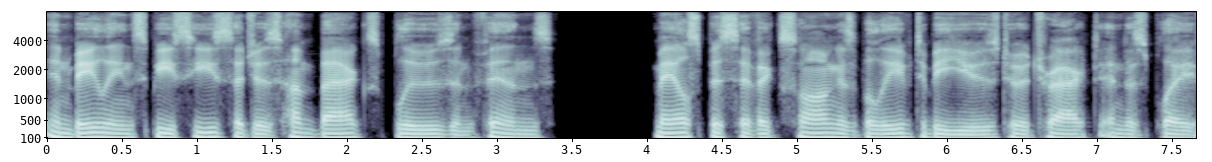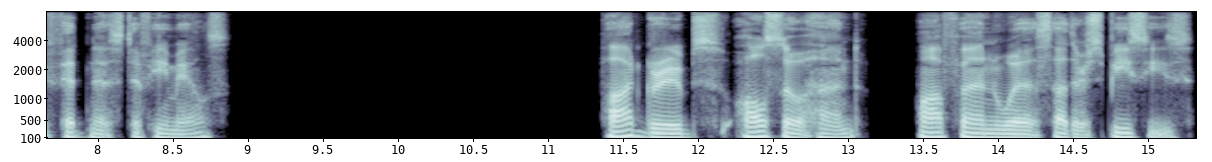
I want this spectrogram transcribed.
In baleen species such as humpbacks, blues, and fins, male specific song is believed to be used to attract and display fitness to females. Pod groups also hunt, often with other species.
